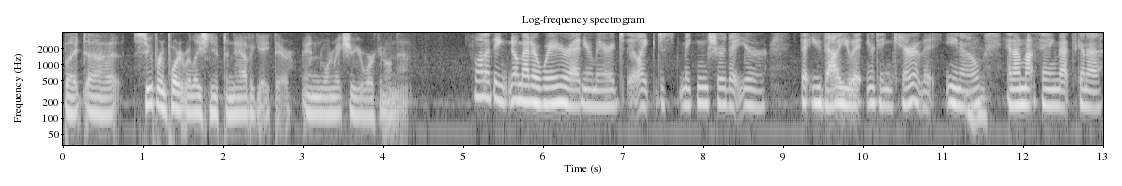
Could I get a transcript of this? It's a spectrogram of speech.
but uh, super important relationship to navigate there and want to make sure you're working on that. Well, I think no matter where you're at in your marriage, like just making sure that you're that you value it and you're taking care of it, you know. And I'm not saying that's gonna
